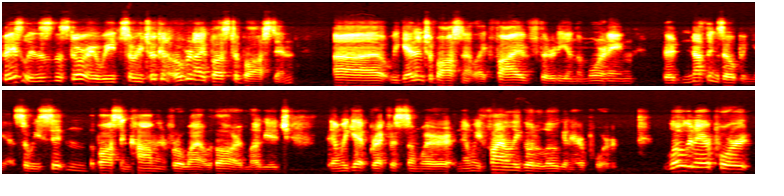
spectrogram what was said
basically, this is the story. We so we took an overnight bus to Boston. Uh, we get into Boston at like five thirty in the morning. There, nothing's open yet, so we sit in the Boston Common for a while with all our luggage. Then we get breakfast somewhere, and then we finally go to Logan Airport. Logan Airport,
